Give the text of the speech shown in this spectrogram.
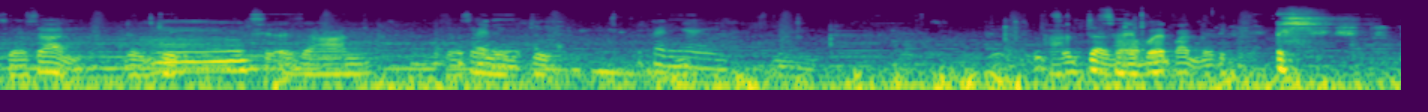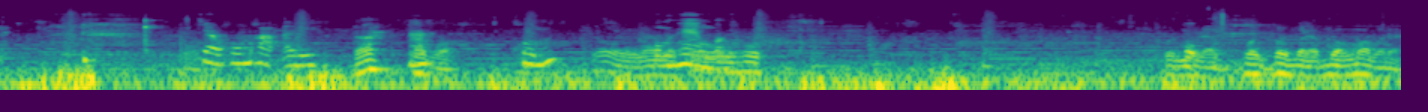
เสือสั้นหนึ่งอืจุดมเสือจานเสือสั้นหนึ่งจุดเป็นไงสนใจมาเอาไปปั้นเลยดิเจียวคมผักอะไรนะครับผมขม โอ้ยผมแห้งบ่คนบ่ได้คนคนบ่ได้บวงมาบ่ได้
